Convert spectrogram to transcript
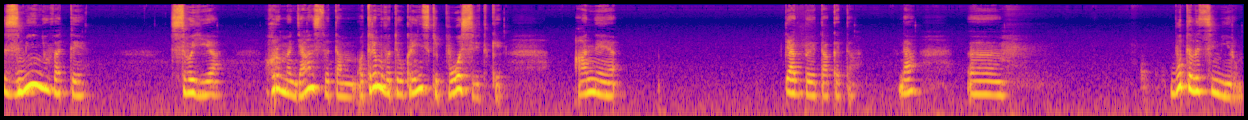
змінювати своє громадянство, там, отримувати українські посвідки, а не як би так это, да? е, бути лицеміром.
